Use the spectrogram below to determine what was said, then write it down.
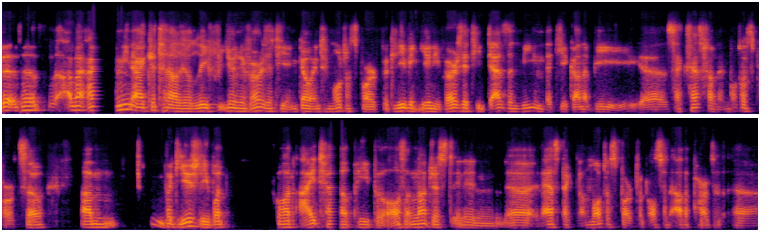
the, the, I mean, I could tell you leave university and go into motorsport, but leaving university doesn't mean that you're gonna be uh, successful in motorsport. So, um, but usually, what what I tell people also, not just in, in uh, an aspect on motorsport, but also in other parts of, uh,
